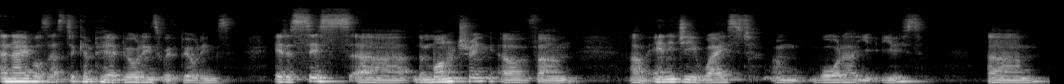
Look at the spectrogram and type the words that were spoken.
enables us to compare buildings with buildings. It assists uh, the monitoring of, um, of energy, waste, and water use. Um,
